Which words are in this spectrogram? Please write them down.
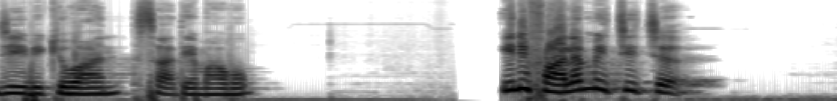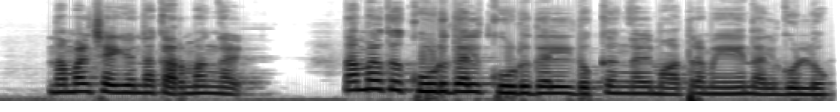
ജീവിക്കുവാൻ സാധ്യമാവും. ഇനി ഫലം ഇച്ഛിച്ച് നമ്മൾ ചെയ്യുന്ന കർമ്മങ്ങൾ. നമ്മൾക്ക് കൂടുതൽ കൂടുതൽ ദുഃഖങ്ങൾ മാത്രമേ നൽകുള്ളൂ.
